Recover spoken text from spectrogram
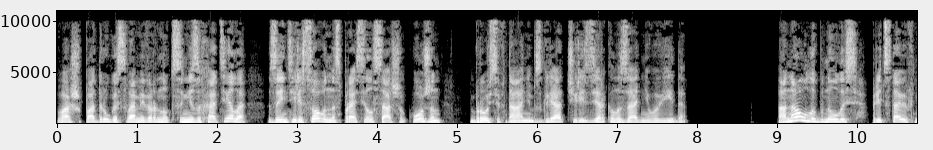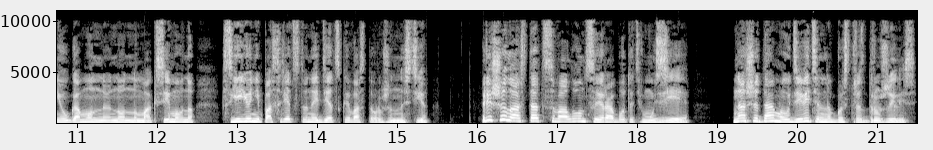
ваша подруга с вами вернуться не захотела?» — заинтересованно спросил Саша Кожин, бросив на Аню взгляд через зеркало заднего вида. Она улыбнулась, представив неугомонную Нонну Максимовну с ее непосредственной детской восторженностью. Решила остаться в Олонце и работать в музее. Наши дамы удивительно быстро сдружились.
